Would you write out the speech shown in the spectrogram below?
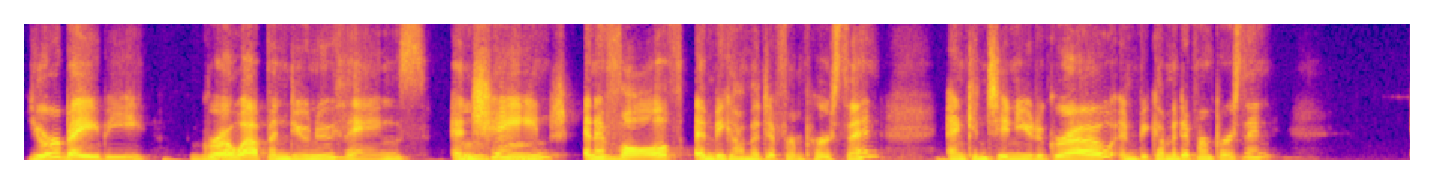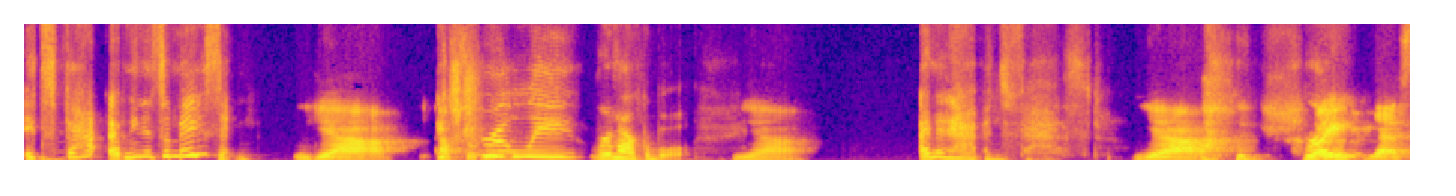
your baby grow up and do new things and Mhm. change and evolve and become a different person and continue to grow and become a different person. It's fat. I mean, it's amazing. Yeah. It's absolutely. truly remarkable. Yeah. And it happens fast. Yeah. Right. I- yes.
